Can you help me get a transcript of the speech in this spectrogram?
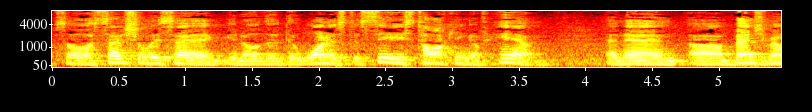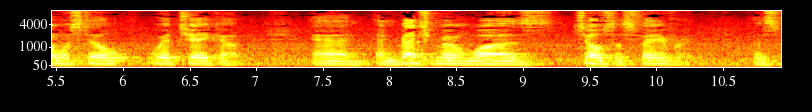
So essentially saying, you know, that the one is deceased, talking of him. And then uh, Benjamin was still with Jacob, and, and Benjamin was Joseph's favorite, his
